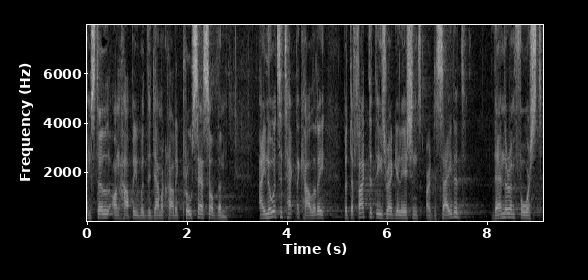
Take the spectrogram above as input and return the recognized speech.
am still unhappy with the democratic process of them. I know it's a technicality, but the fact that these regulations are decided, then they're enforced,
